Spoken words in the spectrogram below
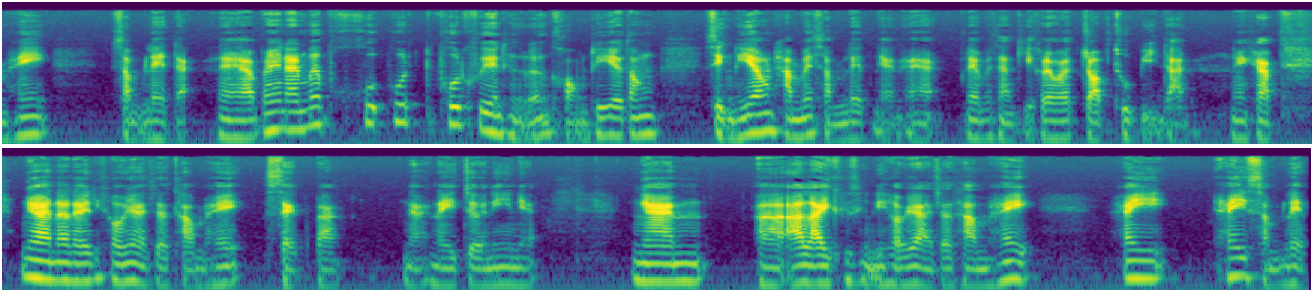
ำให้สำเร็จอะนะครับเพราะฉะนั้นเมื่อพูดพูดพูดคุยกันถึงเรื่องของที่จะต้องสิ่งที่ต้องทำให้สำเร็จเนี่ยนะฮะในภาษาอังกฤษเขาเรียกว่า job to be done นะครับงานอะไรที่เขาอยากจะทำให้เสร็จบ้างนะในเจอร์นี่เนี่ยงานอะไรคือสิ่งที่เขาอยากจะทำให้ให้ให้สำเร็จ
